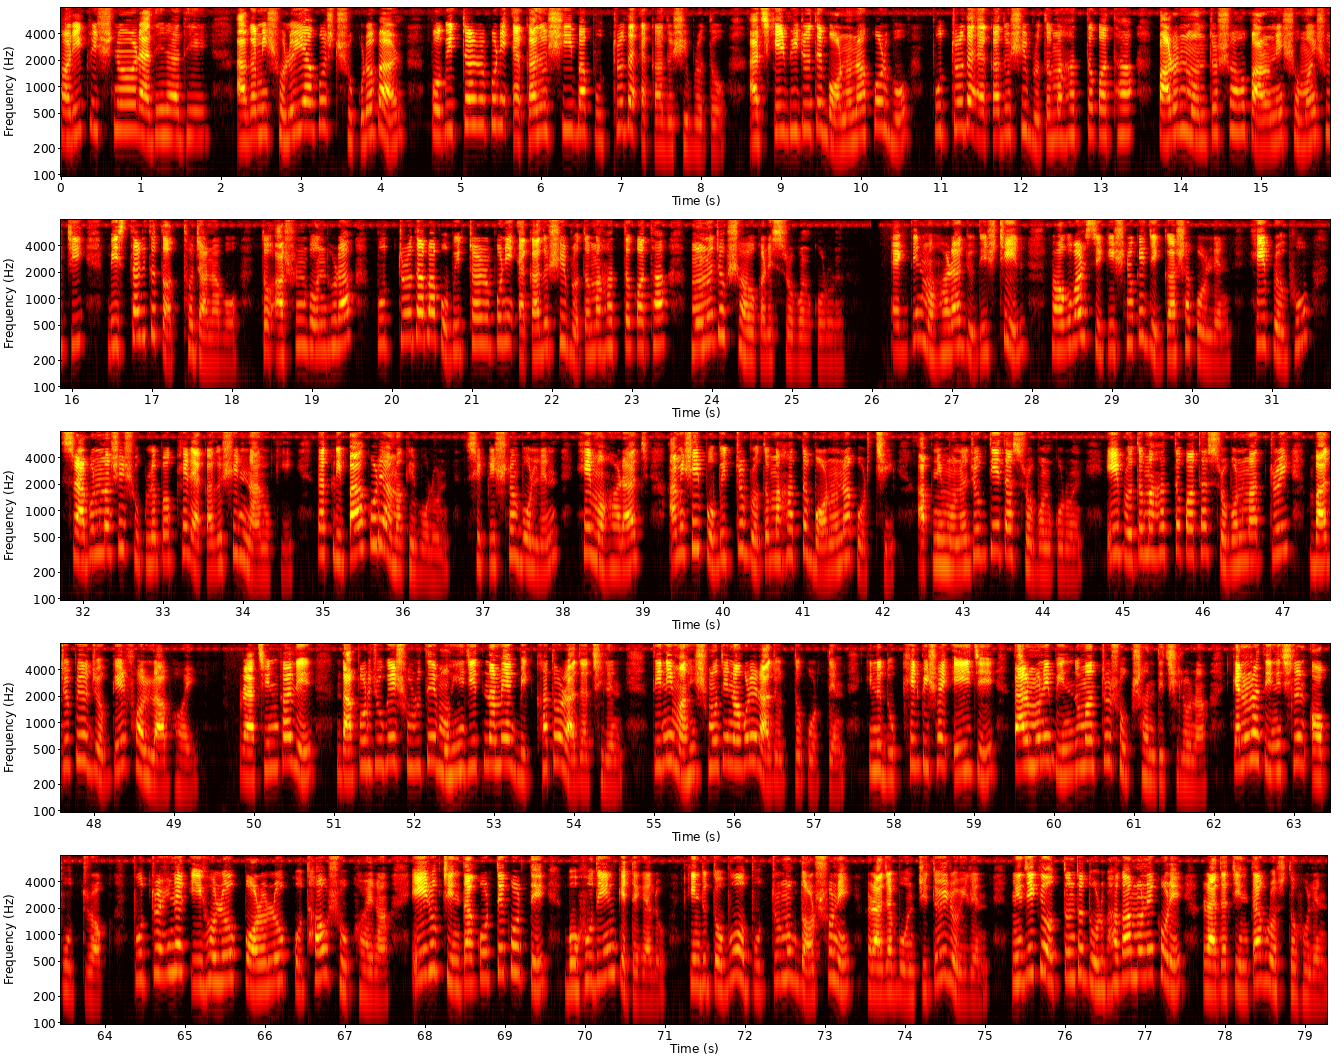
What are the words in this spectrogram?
হরে কৃষ্ণ, রাধে রাধে। আগামী ষোলোই আগস্ট শুক্রবার পবিত্রারোপণী একাদশী বা পুত্রদা একাদশী ব্রত। আজকের ভিডিওতে বর্ণনা করব পুত্রদা একাদশী ব্রত মাহাত্ম কথা, পারণ মন্ত্রসহ পারণের সময়সূচি, বিস্তারিত তথ্য জানাব। তো আসুন বন্ধুরা, পুত্রদা বা পবিত্রারোপণী একাদশী ব্রত মাহাত্ম কথা মনোযোগ সহকারে শ্রবণ করুন। একদিন মহারাজ যুধিষ্ঠির ভগবান শ্রীকৃষ্ণকে জিজ্ঞাসা করলেন, হে প্রভু, শ্রাবণ মাসে শুক্লপক্ষের একাদশীর নাম কি? তা কৃপা করে আমাকে বলুন। শ্রীকৃষ্ণ বললেন, হে মহারাজ, আমি সেই পবিত্র ব্রত মাহাত্ম বর্ণনা করছি। আপনি মনোযোগ দিয়ে তা শ্রবণ করুন। এই ব্রত মাহাত্ম কথা শ্রবণ মাত্রই বাজপেয় যজ্ঞের ফল লাভ হয়। প্রাচীনকালে দাপর যুগের শুরুতে মহিজিৎ নামে এক বিখ্যাত রাজা ছিলেন। তিনি মাহিষ্মতি নগরে রাজত্ব করতেন। কিন্তু দুঃখের বিষয় এই যে, তার মনে বিন্দুমাত্র সুখ শান্তি ছিল না। কেননা তিনি ছিলেন অপুত্রক। পুত্রহীনের ইহলোক, পরলোক কোথাও সুখ হয় না। এইরূপ চিন্তা করতে করতে বহুদিন কেটে গেল। কিন্তু তবুও পুত্রমুখ দর্শনে রাজা বঞ্চিতই রইলেন। নিজেকে অত্যন্ত দুর্ভাগা মনে করে রাজা চিন্তাগ্রস্ত হলেন।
